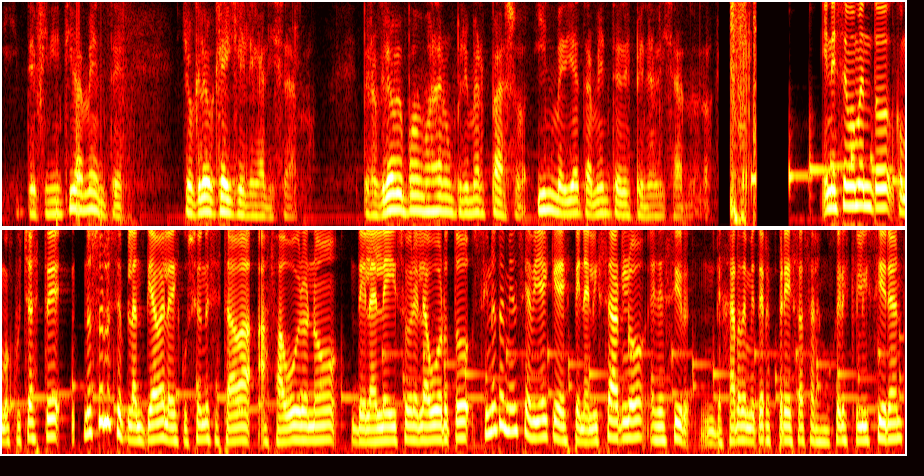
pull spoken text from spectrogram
Y definitivamente yo creo que hay que legalizarlo. Pero creo que podemos dar un primer paso inmediatamente despenalizándolo. En ese momento, como escuchaste, no solo se planteaba la discusión de si estaba a favor o no de la ley sobre el aborto, sino también si había que despenalizarlo, es decir, dejar de meter presas a las mujeres que lo hicieran,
